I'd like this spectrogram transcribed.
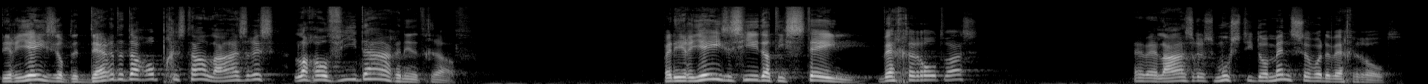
De heer Jezus is op de derde dag opgestaan. Lazarus lag al vier dagen in het graf. Bij de heer Jezus zie je dat die steen weggerold was. En bij Lazarus moest die door mensen worden weggerold.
